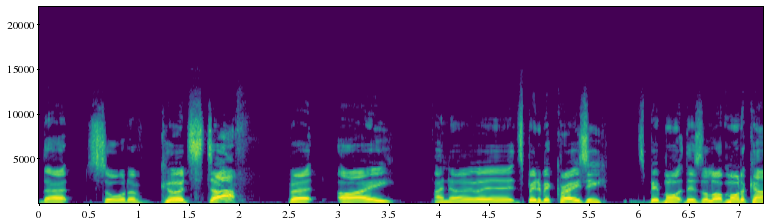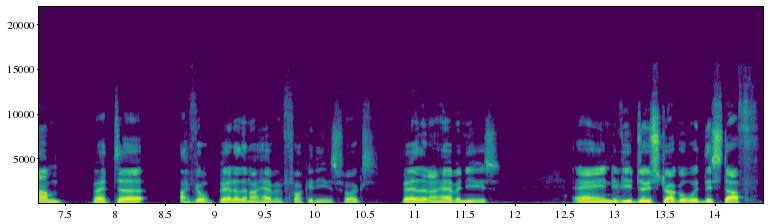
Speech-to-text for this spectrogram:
that sort of good stuff. But I, I know uh, it's been a bit crazy. It's a bit more. There's a lot more to come, but uh, I feel better than I have in fucking years, folks. Better than I have in years. And if you do struggle with this stuff,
